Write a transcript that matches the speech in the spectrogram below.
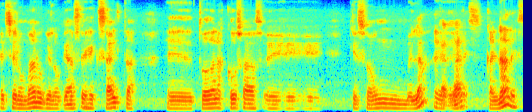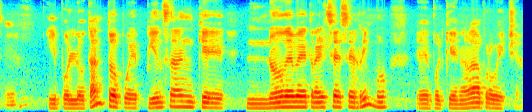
el ser humano que lo que hace es exalta eh, todas las cosas eh, eh, que son, ¿verdad? Carnales. carnales. Y por lo tanto, pues piensan que no debe traerse ese ritmo porque nada aprovecha.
